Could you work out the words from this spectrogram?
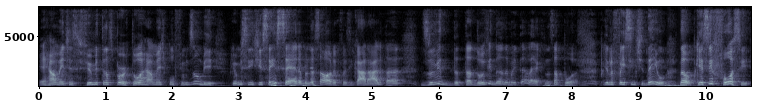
É realmente, esse filme transportou realmente pra um filme de zumbi. Porque eu me senti sem cérebro nessa hora. Eu falei assim, caralho, tá, duvidando, tá duvidando meu intelecto nessa porra. Porque não fez sentido nenhum. Não, porque se fosse,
